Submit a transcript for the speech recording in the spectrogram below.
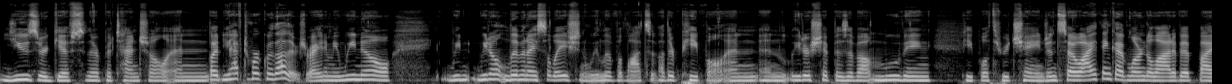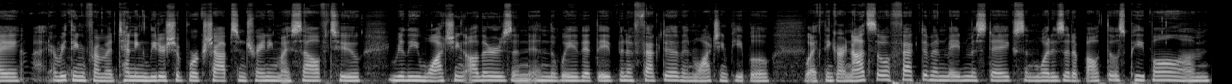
use their gifts to their potential. And but you have to work with others, right? I mean, we know we we don't live in isolation. We live with lots of other people, and and leadership is about moving people through change. And so I think I've learned a lot of it by everything from attending leadership workshops and training myself to really watching others and, and the way that they've been effective and watching people who I think are not so effective and made mistakes and what is it about those people. Um,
